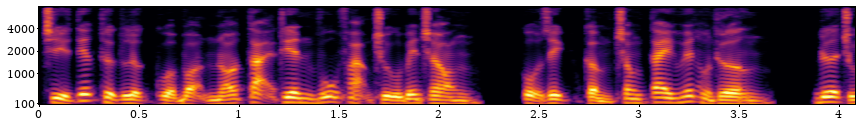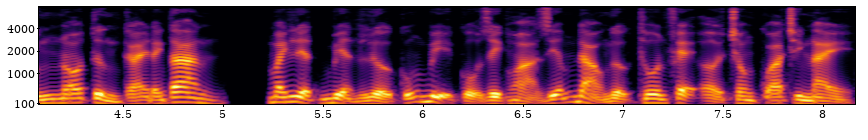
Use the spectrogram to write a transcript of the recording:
Chỉ tiếp thực lực của bọn nó tại thiên vũ phạm trù bên trong, cổ dịch cầm trong tay huyết hồn thường, đưa chúng nó từng cái đánh tan mạnh liệt biển lửa cũng bị cổ dịch hỏa diễm đảo ngược thôn phệ ở trong quá trình này,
